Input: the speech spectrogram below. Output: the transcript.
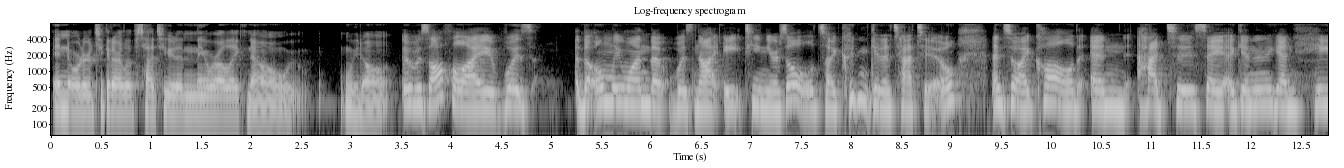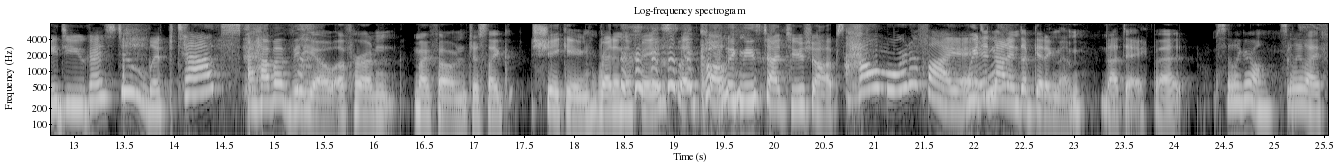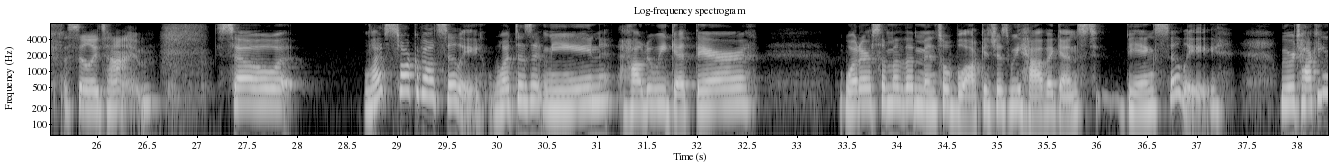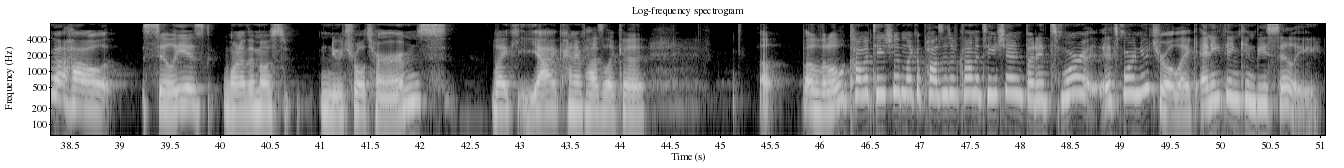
in order to get our lips tattooed, and they were all like, "No, we don't." It was awful. I was the only one that was not 18 years old, so I couldn't get a tattoo. And so I called and had to say again and again, "Hey, do you guys do lip tats?" I have a video of her on my phone, just like shaking, red in the face, like calling these tattoo shops. How mortifying! We did not end up getting them that day, but silly girl, silly it's life, a silly time. So, let's talk about silly. What does it mean? How do we get there? What are some of the mental blockages we have against being silly? We were talking about how silly is one of the most neutral terms. Like, yeah, it kind of has like a, a a little connotation, like a positive connotation, but it's more it's more neutral. Like anything can be silly.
